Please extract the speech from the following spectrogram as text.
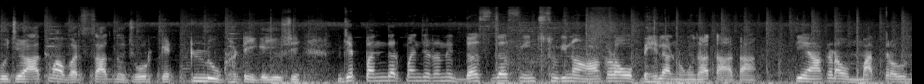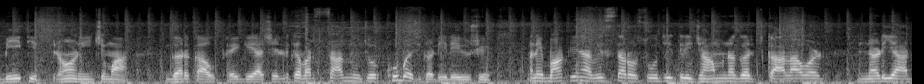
ગુજરાતમાં વરસાદનું જોર કેટલું ઘટી ગયું છે. જે પંદર પંદર અને દસ દસ ઇંચ સુધીના આંકડાઓ પહેલાં નોંધાતા હતા. તે આંકડાઓ માત્ર બેથી ત્રણ ઇંચમાં ગરકાવ થઈ ગયા છે. એટલે કે વરસાદનું જોર ખૂબ જ ઘટી રહ્યું છે. અને બાકીના વિસ્તારો સોજિત્રી, જામનગર, કાલાવડ, નડિયાદ,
